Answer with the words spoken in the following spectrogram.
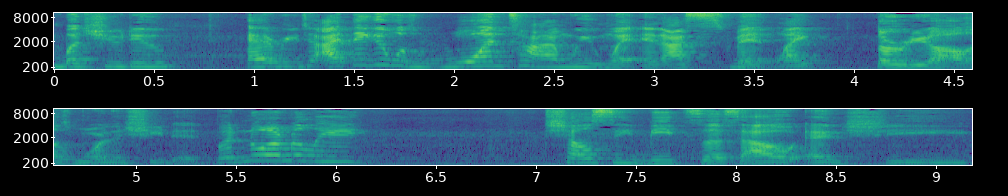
But you do. Every time. I think it was one time we went and I spent like $30 more than she did. But normally Chelsea beats us out and she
